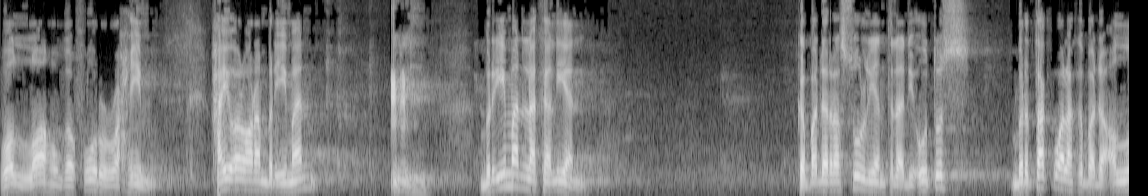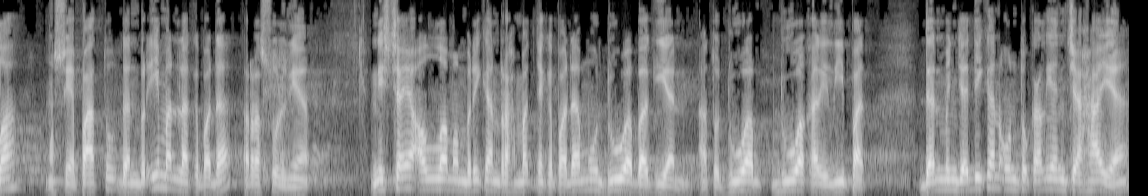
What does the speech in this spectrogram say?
wallahu ghafurur rahim. Hai orang-orang beriman, berimanlah kalian kepada rasul yang telah diutus, bertakwalah kepada Allah, maksudnya patuh dan berimanlah kepada rasulnya niscaya Allah memberikan rahmatnya kepadamu dua bagian atau dua, dua kali lipat dan menjadikan untuk kalian cahaya,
